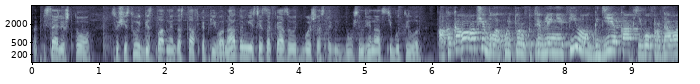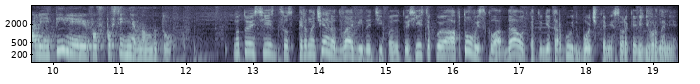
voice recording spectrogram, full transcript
описали, что существует бесплатная доставка пива на дом, если заказывают больше, допустим, 12 бутылок. А какова вообще была культура потребления пива? Где, как его продавали и пили в повседневном быту? Ну, то есть есть первоначально два вида типа. То есть есть такой оптовый склад, да, вот где торгуют бочками 40-ведерными.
